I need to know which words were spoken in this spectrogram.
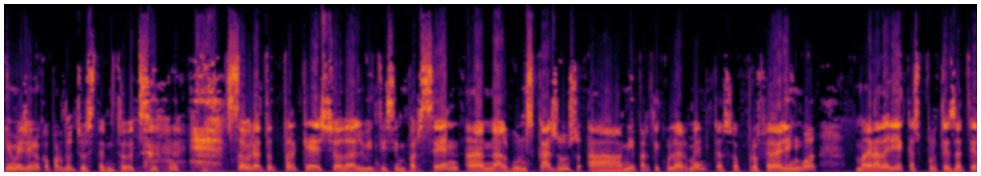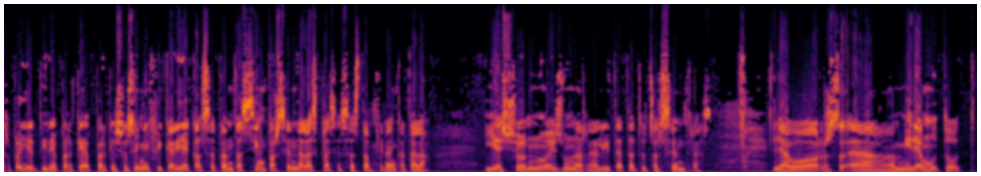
Jo imagino que perduts ho estem tots. Sobretot perquè això del 25%, en alguns casos, a mi particularment, que sóc profe de llengua, m'agradaria que es portés a terme i et diré per què. Perquè això significaria que el 75% de les classes s'estan fent en català i això no és una realitat a tots els centres. Llavors, eh, mirem-ho tot.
